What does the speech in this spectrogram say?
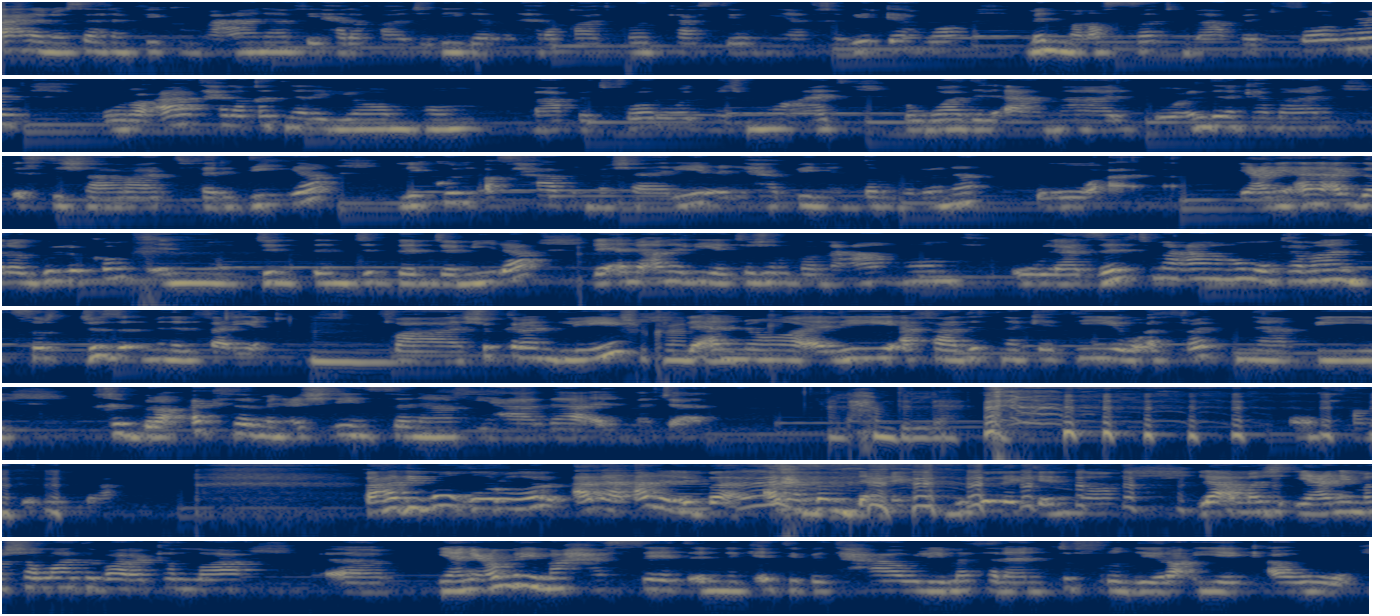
أهلا وسهلا فيكم معنا في حلقة جديدة من حلقات بودكاست يوميات خبير قهوة من منصة Map It Forward ورعاة حلقتنا لليوم هم Map It Forward مجموعة رواد الأعمال. وعندنا كمان استشارات فردية لكل أصحاب المشاريع اللي حابين ينضموا لنا. ويعني أنا أقدر أقول لكم إنه جدا جدا جميلة لأنه أنا لي تجربة معاهم ولا زلت معاهم وكمان صرت جزء من الفريق. فشكرا لي شكرا لأنه لي أفادتنا كثير وأثرتنا بخبرة أكثر من 20 سنة في هذا المجال. الحمد لله. الحمد لله. فهذه مو غرور أنا أنا اللي ب... أنا بمدحك بقول لك إنه لا مش يعني ما شاء الله تبارك الله آه، يعني عمري ما حسيت إنك أنت بتحاولي مثلا تفرضي رأيك أو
